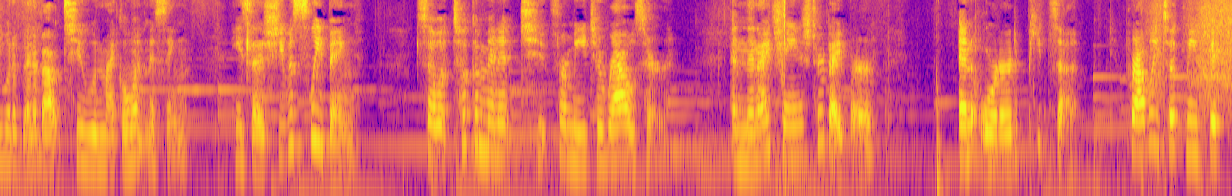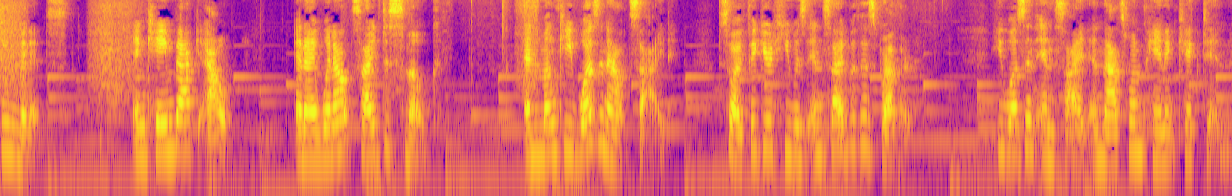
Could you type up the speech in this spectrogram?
would have been about two when Michael went missing. He says she was sleeping, so it took a minute to, for me to rouse her. And then I changed her diaper and ordered pizza. Probably took me 15 minutes. And came back out, and I went outside to smoke. And Monkey wasn't outside, so I figured he was inside with his brother. He wasn't inside, and that's when panic kicked in.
